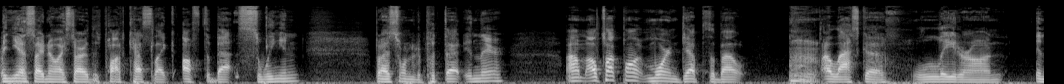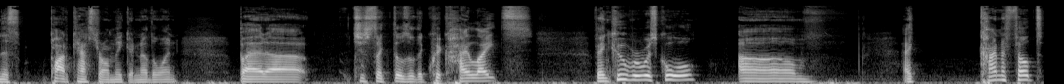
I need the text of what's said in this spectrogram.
And yes, I know I started this podcast like off the bat swinging, but I just wanted to put that in there. Um, I'll talk more in depth about Alaska later on in this podcast, or I'll make another one. But uh, just like those are the quick highlights. Vancouver was cool. Um, I kind of felt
